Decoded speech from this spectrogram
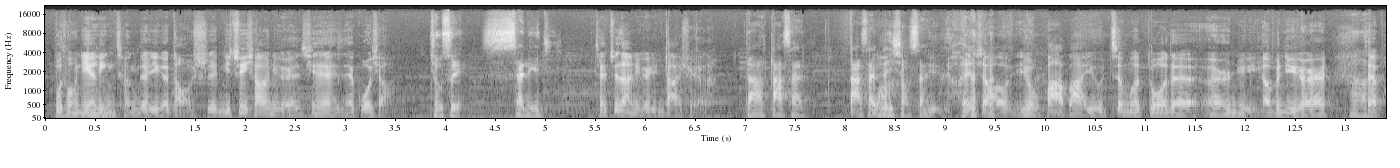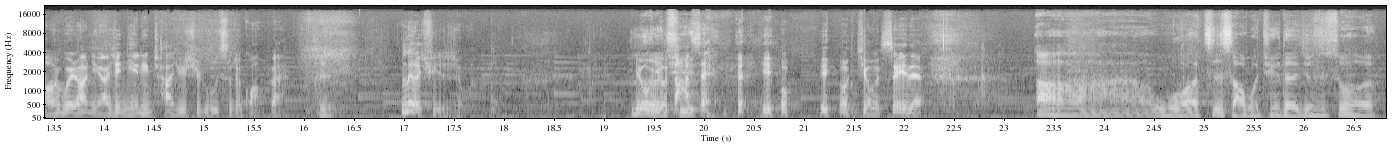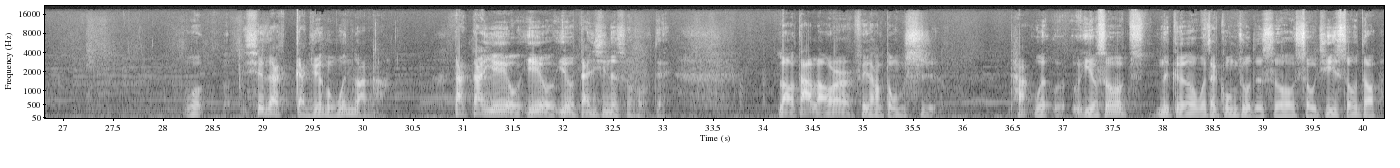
不同年龄层的一个导师。你最小的女儿现在在国小，九岁，三年级，在最大女儿已经大学了。大大三，大三跟小三很少有爸爸有这么多的儿女 啊不女儿啊在旁边围绕你，而且年龄差距是如此的广泛。是乐趣是什么？有有大三的，也 有也有九岁的。啊，我至少我觉得就是说，我现在感觉很温暖啦，但但也有也有也有担心的时候，对。老大老二非常懂事，他我我有时候那个我在工作的时候，手机收到，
